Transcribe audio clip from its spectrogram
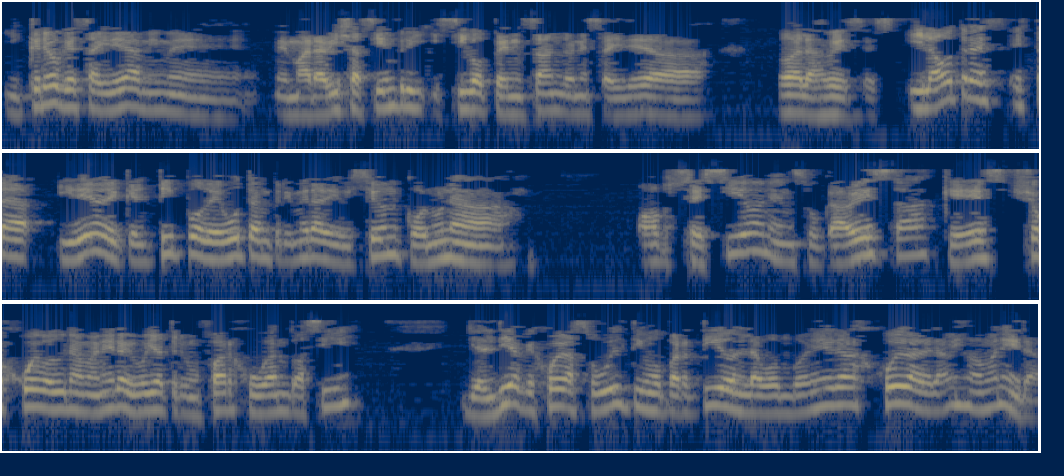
Y creo que esa idea a mí me, maravilla siempre y, sigo pensando en esa idea todas las veces. Y la otra es esta idea de que el tipo debuta en primera división con una obsesión en su cabeza que es yo juego de una manera y voy a triunfar jugando así y el día que juega su último partido en la bombonera, juega de la misma manera.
